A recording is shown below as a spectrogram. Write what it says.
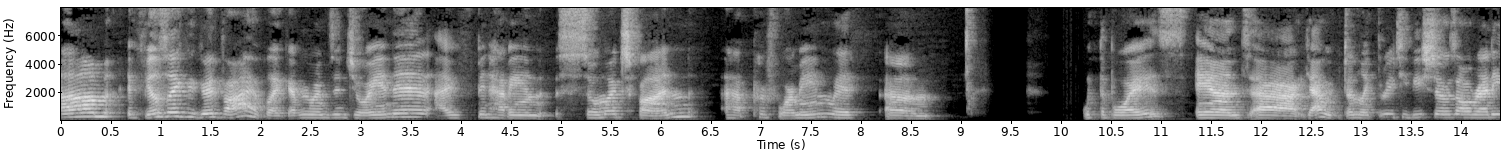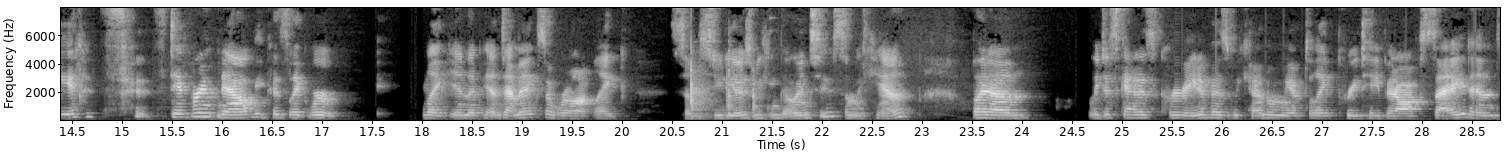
Um, it feels like a good vibe. Like everyone's enjoying it. I've been having so much fun uh, performing with um, with the boys, and uh, yeah, we've done like three TV shows already. It's it's different now because like we're like in the pandemic, so we're not like some studios we can go into, some we can't. But um, we just get as creative as we can when we have to like pre-tape it off site and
